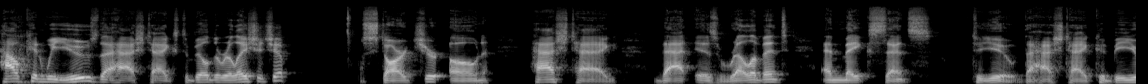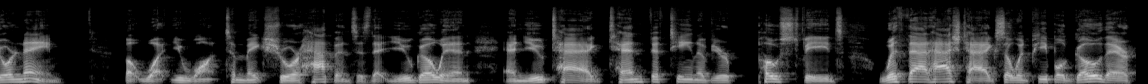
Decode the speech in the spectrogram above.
How can we use the hashtags to build a relationship? Start your own hashtag that is relevant and makes sense to you. The hashtag could be your name. But what you want to make sure happens is that you go in and you tag 10, 15 of your post feeds with that hashtag. So when people go there,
